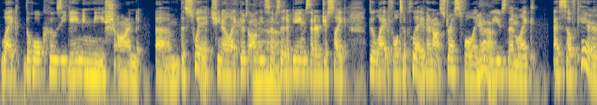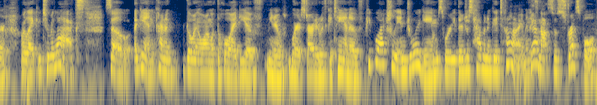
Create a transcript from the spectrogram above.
like the whole cozy gaming niche on um, the Switch. You know, like there's all these subset of games that are just like delightful to play. They're not stressful. Like Yeah. people use them like as self care or like to relax. So again, kind of going along with the whole idea of you know where it started with Catan of people actually enjoy games where they're just having a good time and Yeah. it's not so stressful.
